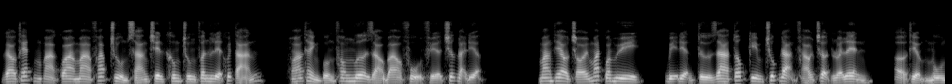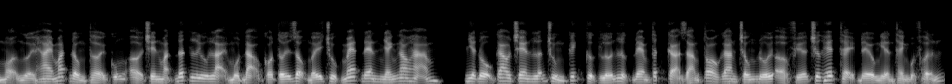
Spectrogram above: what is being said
Gào thét mà qua ma pháp chùm sáng trên không trung phân liệt quyết tán hóa thành cuồng phong mưa rào bao phủ phía trước đại điện. Mang theo chói mắt quan huy, bị điện từ ra tốc kim trúc đạn pháo chợt lóe lên, ở thiểm mù mọi người hai mắt đồng thời cũng ở trên mặt đất lưu lại một đạo có tới rộng mấy chục mét đen nhánh ngao hãm, nhiệt độ cao chen lẫn trùng kích cực lớn lực đem tất cả dám to gan chống đối ở phía trước hết thảy đều nghiền thành một phấn.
